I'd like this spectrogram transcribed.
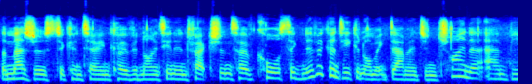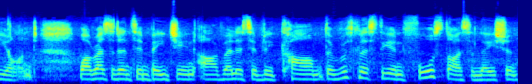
The measures to contain COVID-19 infections have caused significant economic damage in China and beyond. While residents in Beijing are relatively calm, the ruthlessly enforced isolation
